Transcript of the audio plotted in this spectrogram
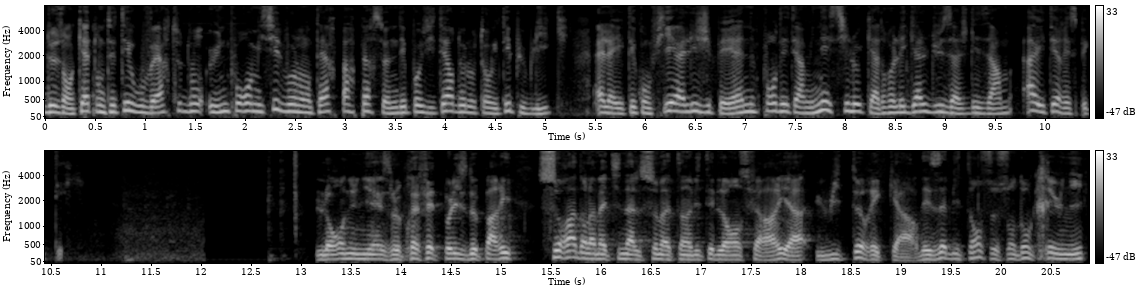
Deux enquêtes ont été ouvertes, dont une pour homicide volontaire par personne dépositaire de l'autorité publique. Elle a été confiée à l'IGPN pour déterminer si le cadre légal d'usage des armes a été respecté. Laurent Nunez, le préfet de police de Paris, sera dans la matinale ce matin, invité de Laurence Ferrari à 8h15. Des habitants se sont donc réunis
